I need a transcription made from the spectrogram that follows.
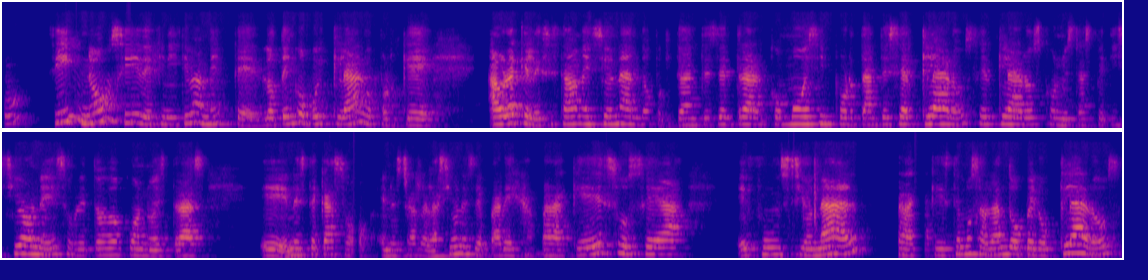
¿no? Sí, no, sí, definitivamente, lo tengo muy claro porque ahora que les estaba mencionando un poquito antes de entrar, cómo es importante ser claros, ser claros con nuestras peticiones, sobre todo con nuestras, eh, en este caso, en nuestras relaciones de pareja, para que eso sea eh, funcional, para que estemos hablando, pero claros,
